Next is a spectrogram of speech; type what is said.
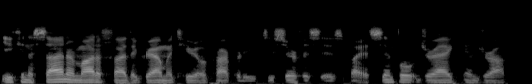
You can assign or modify the ground material property to surfaces by a simple drag and drop.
